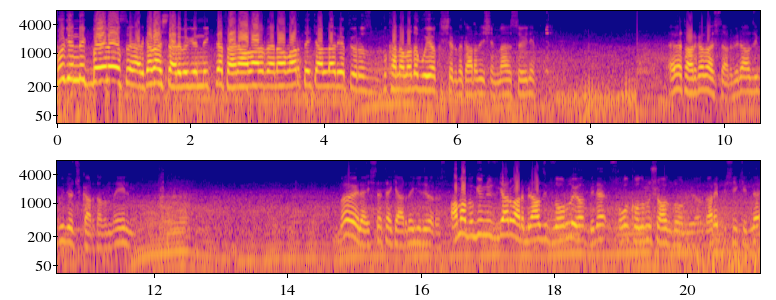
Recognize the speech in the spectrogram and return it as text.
Bugünlük böyle olsun arkadaşlar. Bugünlük de fenalar fenalar tekerler yapıyoruz. Bu kanala da bu yakışırdı kardeşim ben söyleyeyim. Evet arkadaşlar birazcık video çıkartalım değil mi? Böyle işte tekerde gidiyoruz. Ama bugün rüzgar var birazcık zorluyor. Bir de sol kolumu şu an zorluyor. Garip bir şekilde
